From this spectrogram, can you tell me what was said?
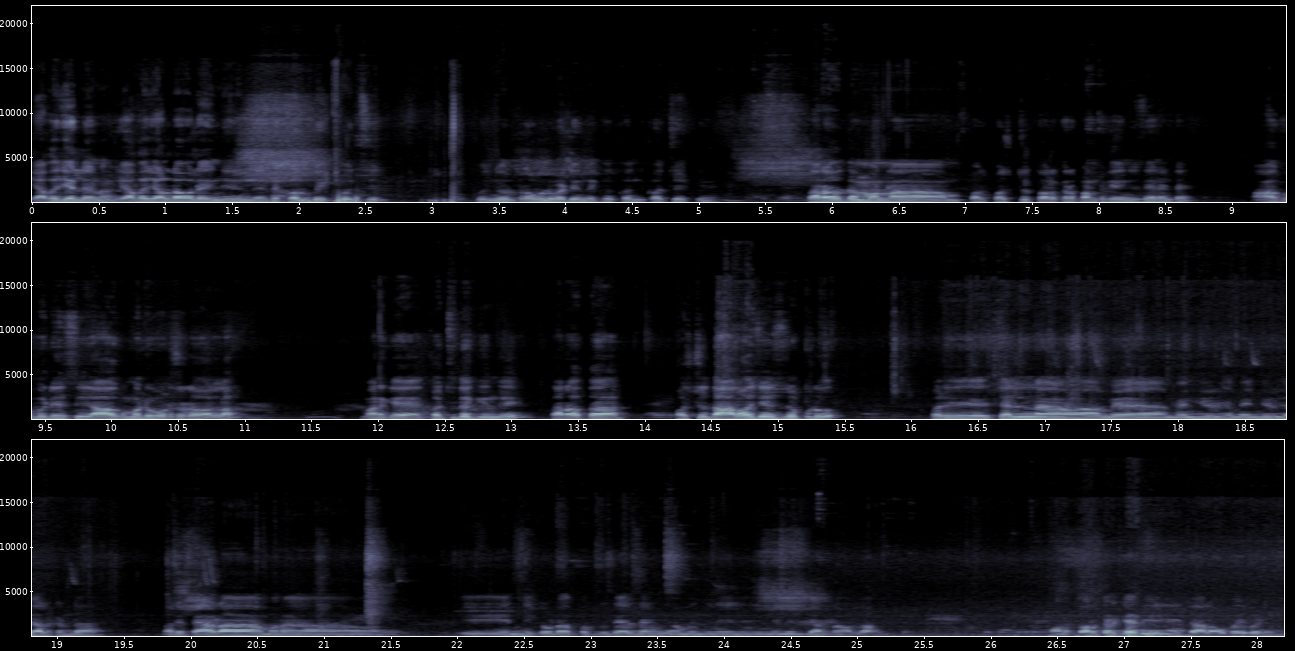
ఎద చల్లాను ఎద చల్లడం వల్ల ఏం చేసిందంటే కలుపు ఎక్కువ వచ్చి కొంచెం ట్రబుల్ పడింది కొంచెం ఖర్చు ఎక్కువ తర్వాత మొన్న ఫస్ట్ తొలకర పంటకి ఏం చేశానంటే ఆకుమడి వేసి ఆకుమడి ఉడచడం వల్ల మనకి ఖర్చు తగ్గింది. తర్వాత ఫస్ట్ దాలో చేసినప్పుడు మరి చల్లిన మెన్యూరు మెన్యూరు కలకుండా మరి పేడ మన ఇవన్నీ కూడా ప్రకృతి దేశానికి సంబంధించిన మెన్యూరు కలడం వల్ల మన తొలకరికి అది చాలా ఉపయోగపడింది.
